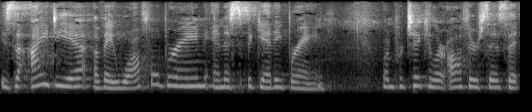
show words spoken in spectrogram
is the idea of a waffle brain and a spaghetti brain. One particular author says that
